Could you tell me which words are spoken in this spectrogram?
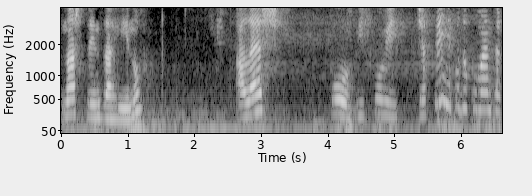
наш син загинув, але ж по військовій частині, по документах,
